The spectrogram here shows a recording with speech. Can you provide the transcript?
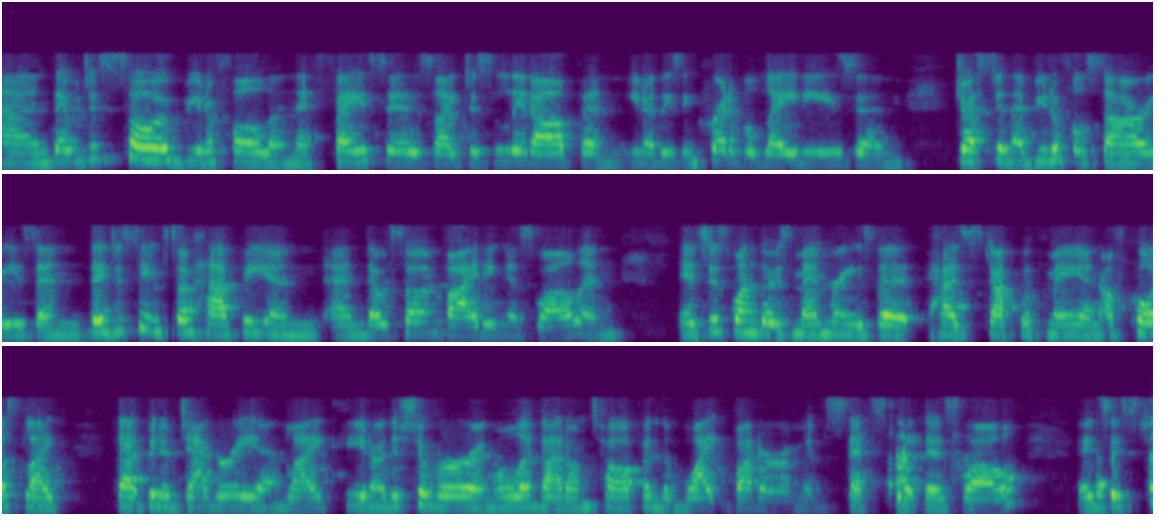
and they were just so beautiful and their faces like just lit up and you know these incredible ladies and dressed in their beautiful saris and they just seemed so happy and and they were so inviting as well and it's just one of those memories that has stuck with me and of course like that bit of jaggery and like you know the sugar and all of that on top and the white butter I'm obsessed with as well. It's just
